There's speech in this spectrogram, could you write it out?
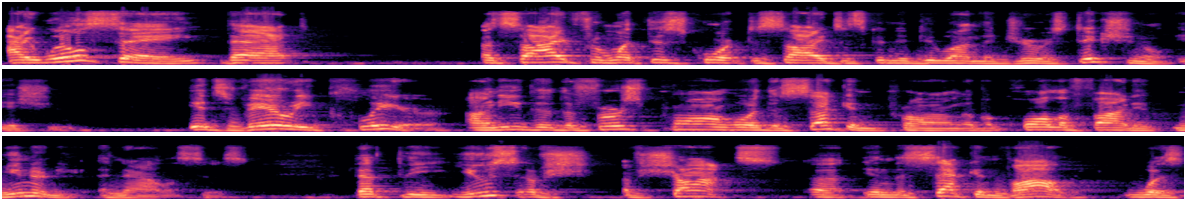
I will say that aside from what this court decides it's going to do on the jurisdictional issue, it's very clear on either the first prong or the second prong of a qualified immunity analysis that the use of, sh- of shots uh, in the second volley was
